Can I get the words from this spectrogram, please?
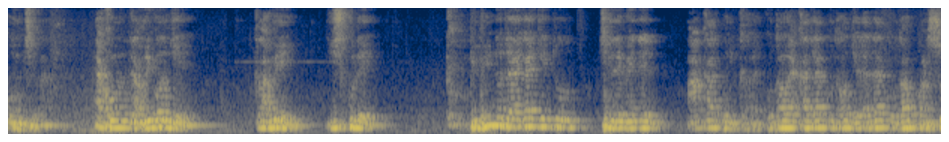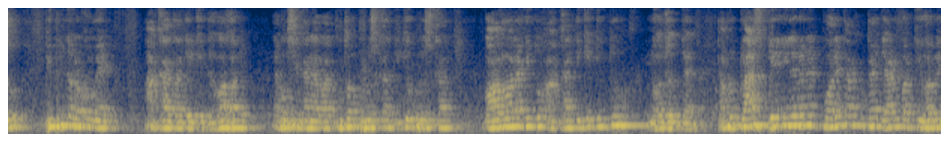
কমছে না। এখন গ্রামেগঞ্জে ক্লাবে স্কুলে বিভিন্ন জায়গায় কিন্তু ছেলে মেয়েদের আঁকার পরীক্ষা হয়। কোথাও এক হাজার, কোথাও দেড় হাজার, কোথাও পাঁচশো বিভিন্ন রকমের আঁকা তাদেরকে দেওয়া হয় এবং সেখানে আবার প্রথম পুরস্কার, দ্বিতীয় পুরস্কার। বাবা মারা কিন্তু আঁকার দিকে কিন্তু নজর দেন। তারপর ক্লাস টেন ইলেভেনের পরে তারা কোথায় যান বা কীভাবে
